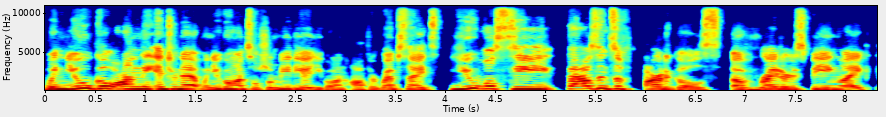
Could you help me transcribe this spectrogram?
When you go on the internet, when you go on social media, you go on author websites, you will see thousands of articles of writers being like,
